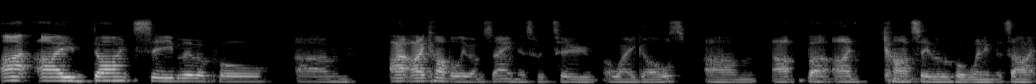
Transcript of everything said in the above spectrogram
I I don't see Liverpool. Um, I, I can't believe I'm saying this with two away goals. Um, uh, but I can't see Liverpool winning the tie.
